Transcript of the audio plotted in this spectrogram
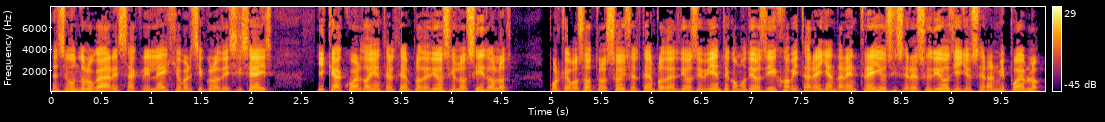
En segundo lugar, es sacrilegio, versículo 16. ¿Y qué acuerdo hay entre el templo de Dios y los ídolos? Porque vosotros sois el templo del Dios viviente, como Dios dijo, habitaré y andaré entre ellos y seré su Dios y ellos serán mi pueblo.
